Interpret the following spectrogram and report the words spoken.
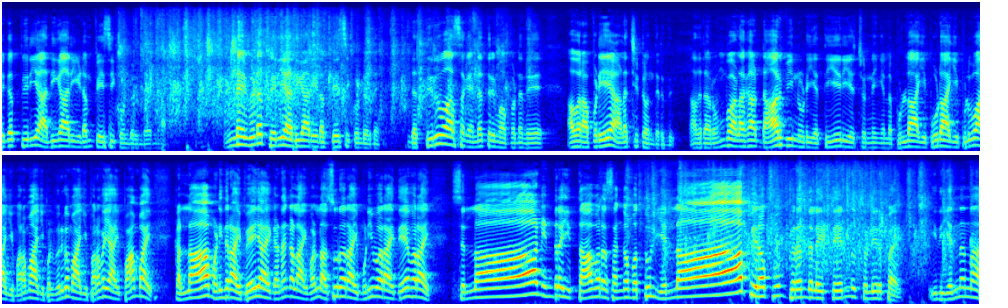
மிகப்பெரிய அதிகாரியிடம் பேசி கொண்டிருந்தேன். உன்னை விட பெரிய அதிகாரியிடம் பேசி கொண்டிருந்தேன். இந்த திருவாசகம் என்ன தெரியுமா பண்ணுது? அவர் அப்படியே அழைச்சிட்டு வந்துடுது அதில் ரொம்ப அழகாக டார்வினுடைய தியரியை சொன்னீங்கல்ல புல்லாகி பூடாகி புழுவாகி மரமாகி பல் விருகமாகி பறவையாய் பாம்பாய் கல்லா மனிதராய் பேயாய் கணங்களாய் வல் அசுரராய் முனிவராய் தேவராய் செல்லா நின்ற இத்தாவர சங்கமத்துள் எல்லா பிறப்பும் பிறந்தலைத்தேன்னு சொல்லியிருப்பார். இது என்னன்னா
